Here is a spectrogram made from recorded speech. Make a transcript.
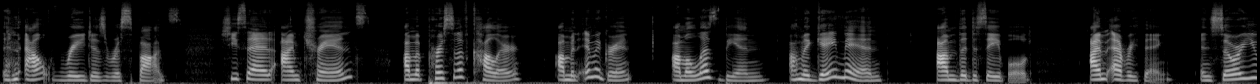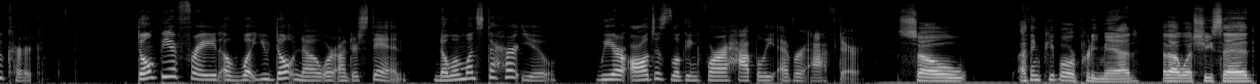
an outrageous response. She said, I'm trans, I'm a person of color, I'm an immigrant, I'm a lesbian, I'm a gay man, I'm the disabled. I'm everything, and so are you, Kirk. Don't be afraid of what you don't know or understand. No one wants to hurt you. We are all just looking for our happily ever after. So I think people are pretty mad about what she said.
